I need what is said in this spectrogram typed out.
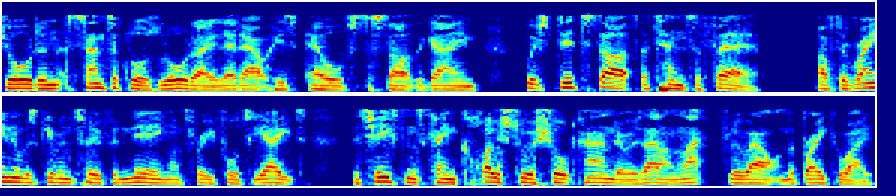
Jordan Santa Claus Lauday led out his elves to start the game, which did start a tense affair. After Rayner was given two for kneeing on 3.48, the Chieftains came close to a short-hander as Alan Lack flew out on the breakaway,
